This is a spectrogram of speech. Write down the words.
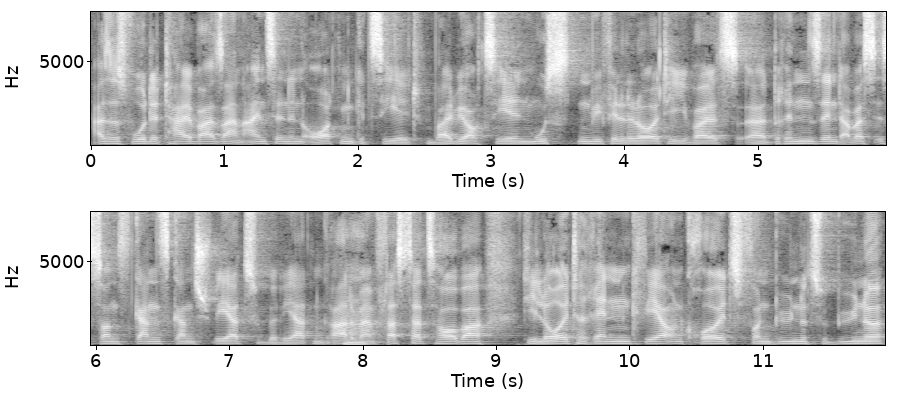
Also es wurde teilweise an einzelnen Orten gezählt, weil wir auch zählen mussten, wie viele Leute jeweils äh, drin sind. Aber es ist sonst ganz, ganz schwer zu bewerten. Gerade mhm. beim Pflasterzauber, die Leute rennen quer und kreuz von Bühne zu Bühne.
